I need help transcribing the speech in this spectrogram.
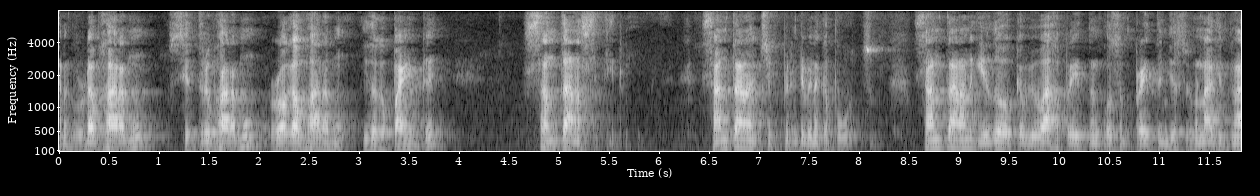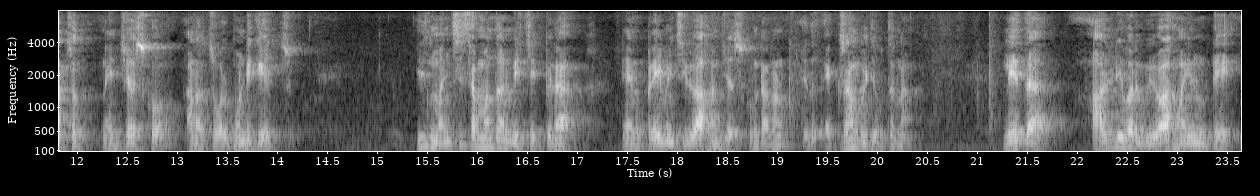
కనుక రుణభారము శత్రుభారము రోగభారము ఇదొక పాయింట్. సంతాన స్థితి. సంతానం చెప్పినట్టు వినకపోవచ్చు. సంతానానికి ఏదో ఒక వివాహ ప్రయత్నం కోసం ప్రయత్నం చేస్తున్నారు. నాకు ఇది నచ్చదు. నేను చేసుకోను అనొచ్చు వాళ్ళు మొండికేయచ్చు. ఇది మంచి సంబంధం అని మీరు చెప్పినా నేను ప్రేమించి వివాహం చేసుకుంటాను ఏదో ఎగ్జాంపుల్ చెబుతున్నా. లేదా ఆల్రెడీ వారికి వివాహం అయి ఉంటే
